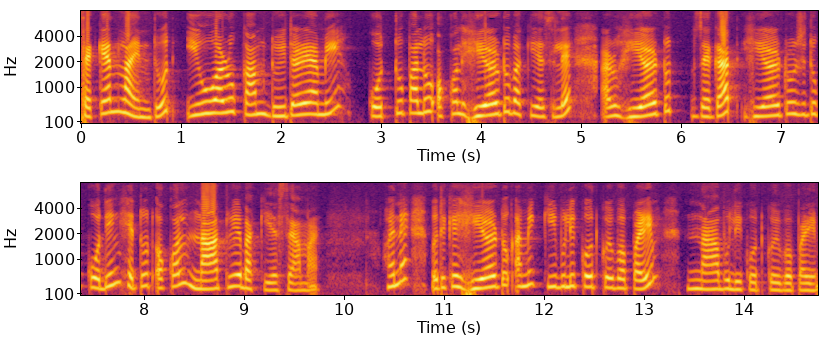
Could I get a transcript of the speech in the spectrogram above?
ছেকেণ্ড লাইনটোত ইউ আৰু কাম দুইটাৰে আমি কোডটো পালোঁ? অকল হিয়াৰটো বাকী আছিলে আৰু হিয়াৰটোত জেগাত হিয়াৰটোৰ যিটো কডিং সেইটোত অকল নাটোৱে বাকী আছে আমাৰ। হয়নে? গতিকে হিয়াৰটোক আমি কি বুলি কোড কৰিব পাৰিম? না বুলি কোড কৰিব পাৰিম?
